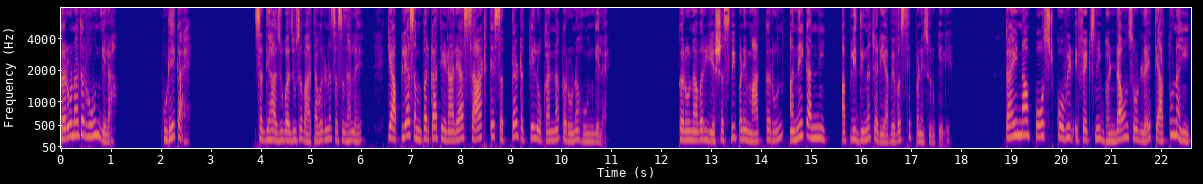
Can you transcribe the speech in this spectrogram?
करोना तर होऊन गेला. पुढे काय? सध्या आजूबाजूचं वातावरणच असं झालंय की आपल्या संपर्कात येणाऱ्या साठ ते सत्तर टक्के लोकांना करोना होऊन गेलाय. करोनावर यशस्वीपणे मात करून अनेकांनी आपली दिनचर्या व्यवस्थितपणे सुरू केली काहींना पोस्ट कोविड इफेक्ट्सनी भंडावून सोडलंय त्यातूनही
